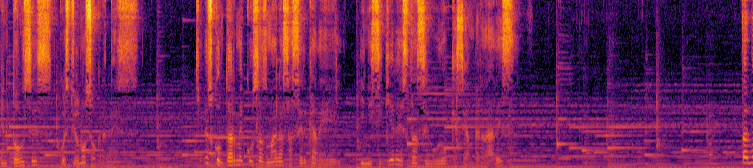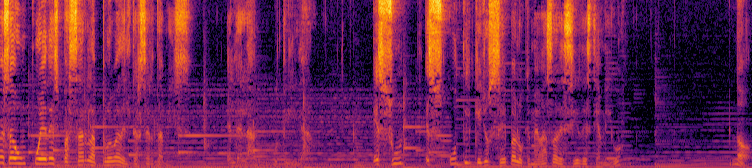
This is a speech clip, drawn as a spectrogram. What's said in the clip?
Entonces cuestionó Sócrates. ¿Quieres contarme cosas malas acerca de él y ni siquiera estás seguro que sean verdades? Tal vez aún puedes pasar la prueba del tercer tamiz el de la utilidad. ¿Es, ¿Es útil que yo sepa lo que me vas a decir de este amigo? No.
